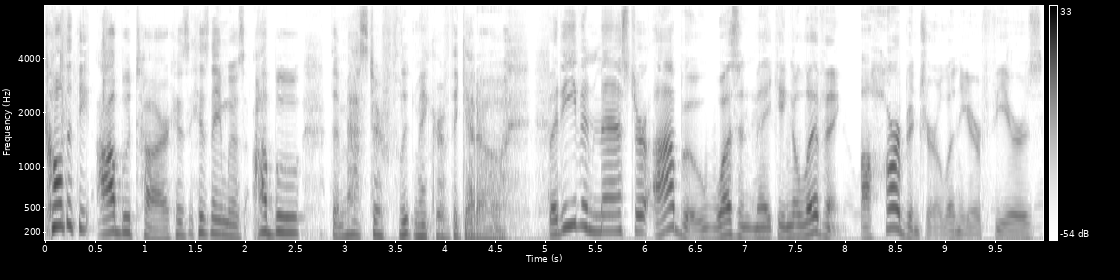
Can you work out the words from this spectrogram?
Called it the Abu-Tar. His, his name was Abu, the master flute maker of the ghetto. But even Master Abu wasn't making a living, a harbinger, Lanier fears,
